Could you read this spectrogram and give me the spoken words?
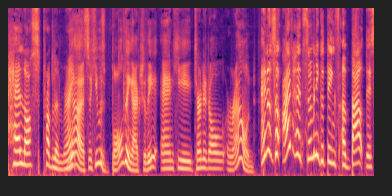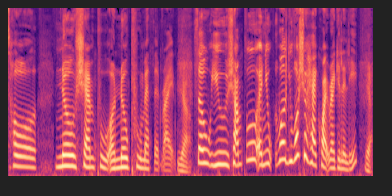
hair loss problem, right? Yeah, so he was balding actually, and he turned it all around. I know. So I've heard so many good things about this whole no shampoo or no poo method, right? Yeah. So you shampoo and you well, you wash your hair quite regularly. Yeah.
